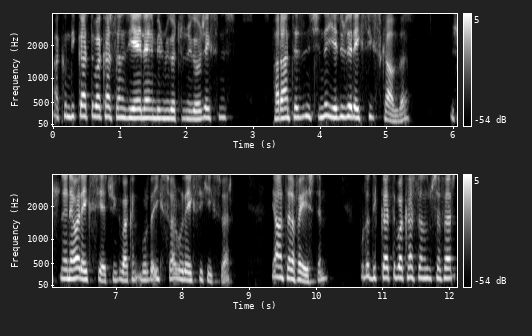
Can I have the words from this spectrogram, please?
Bakın dikkatli bakarsanız y'lerin birbirini götürdüğünü göreceksiniz. Parantezin içinde 7 üzeri eksi x kaldı. Üstünde ne var? Eksi y. Çünkü bakın burada x var. Burada eksi 2x var. Yan tarafa geçtim. Burada dikkatli bakarsanız bu sefer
